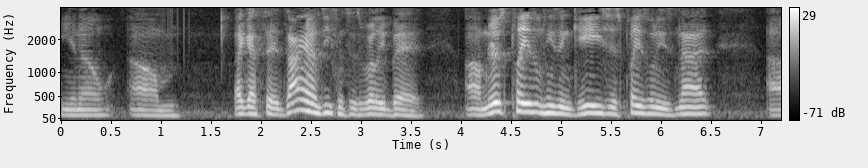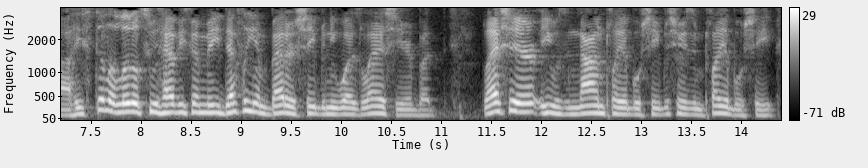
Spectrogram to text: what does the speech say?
You know, um, like I said, Zion's defense is really bad. Um, there's plays when he's engaged, there's plays when he's not. Uh, he's still a little too heavy for me. Definitely in better shape than he was last year, but last year he was non-playable shape. This year he's in playable shape,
